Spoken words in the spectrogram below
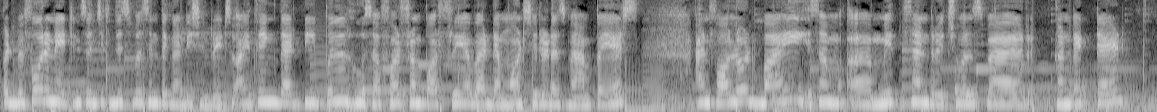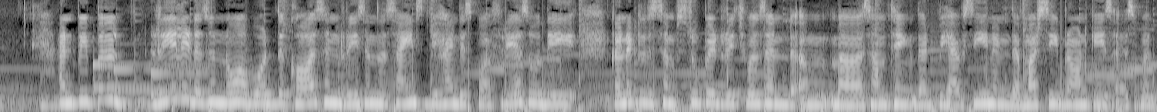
But before in 18th century this wasn't the condition right? So i think that people who suffered from porphyria were demonstrated as vampires and followed by some uh, myths and rituals were conducted and people really doesn't know about the cause and reason the science behind this porphyria. So they conducted some stupid rituals and um, uh, something that we have seen in the mercy brown case as well.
